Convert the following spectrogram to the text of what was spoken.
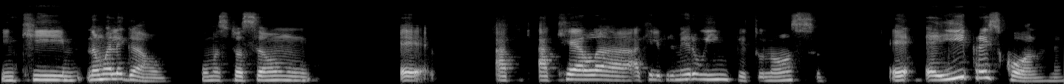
em que não é legal, uma situação é a, aquela aquele primeiro ímpeto nosso é, é ir para a escola, né?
